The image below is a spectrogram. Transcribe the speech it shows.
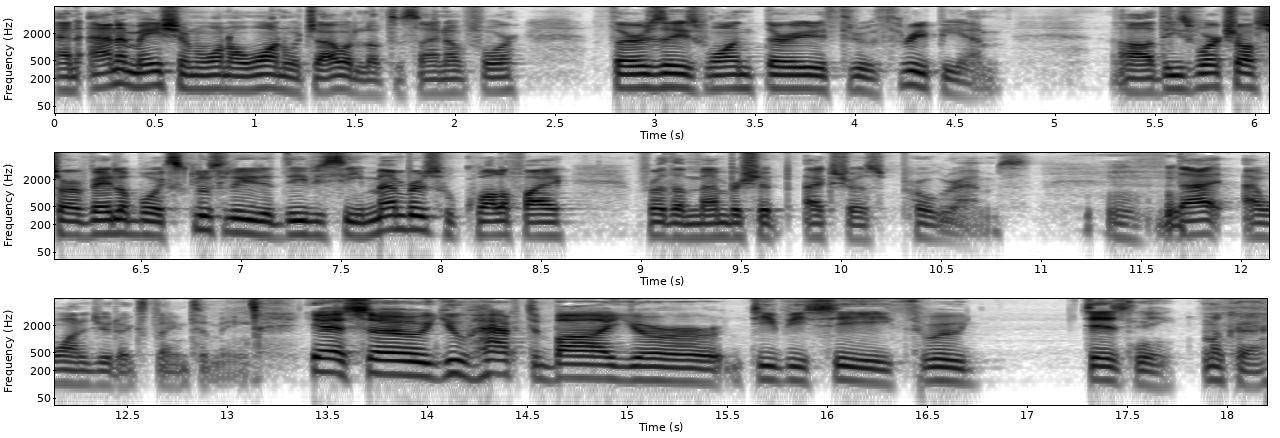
And Animation 101, which I would love to sign up for, Thursdays 1.30 through 3 p.m. Uh, these workshops are available exclusively to DVC members who qualify for the membership extras programs. That I wanted you to explain to me. Yeah, so you have to buy your DVC through Disney. Okay,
